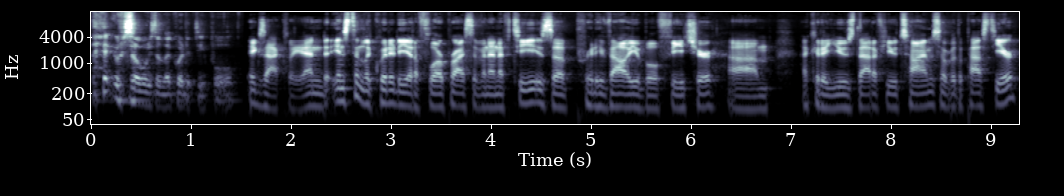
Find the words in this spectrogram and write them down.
it was always the liquidity pool. Exactly, and instant liquidity at a floor price of an NFT is a pretty valuable feature. Um, I could have used that a few times over the past year.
